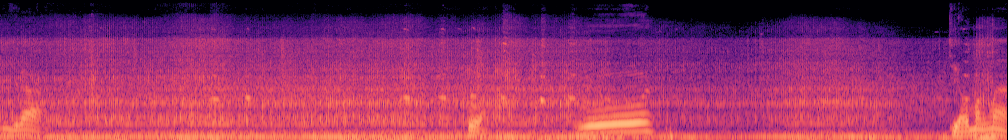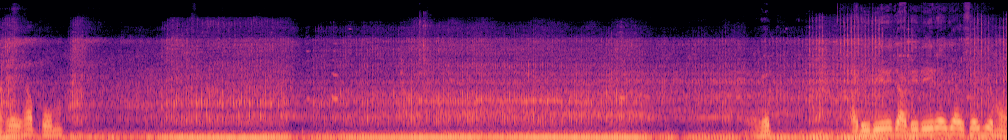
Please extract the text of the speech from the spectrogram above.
นี่ล่ะ ตัวโอ้ยเกี่ยวมาก ๆ เลยครับผม เอิบเอาดีๆเลยเจ้าดีๆเลยเจ้าเสียยี่ห้อ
